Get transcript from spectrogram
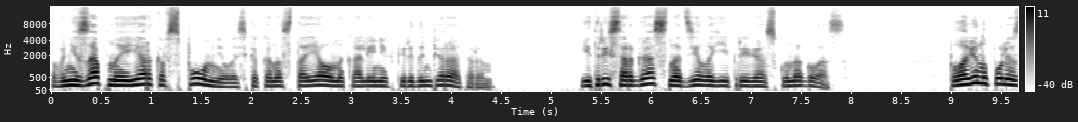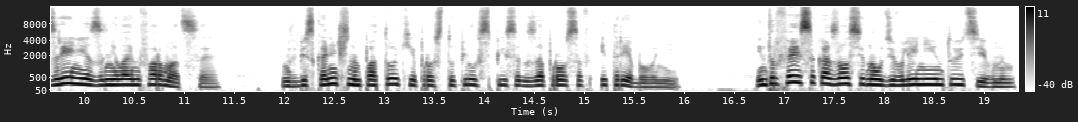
Внезапно и ярко вспомнилась, как она стояла на коленях перед императором, и Трисаргас надела ей привязку на глаз. Половину поля зрения заняла информация. В бесконечном потоке проступил список запросов и требований — Интерфейс оказался на удивление интуитивным.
